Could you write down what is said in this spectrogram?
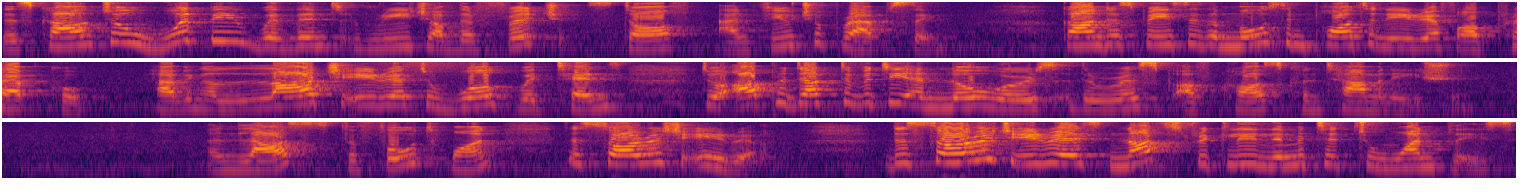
This counter would be within reach of the fridge, stove and future prep sink. Counter space is the most important area for a prep cook. Having a large area to work with tends to up productivity and lowers the risk of cross-contamination. And last, the fourth one, the storage area. The storage area is not strictly limited to one place.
